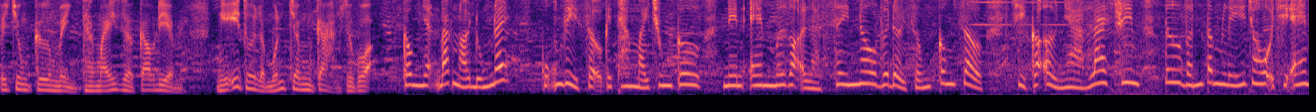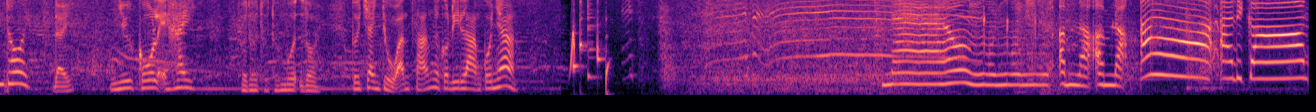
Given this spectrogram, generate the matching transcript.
Với chung cư mình thang máy giờ cao điểm Nghĩ thôi là muốn trầm cảm rồi cô ạ. Công nhận bác nói đúng đấy Cũng vì sợ cái thang máy chung cư Nên em mới gọi là say no với đời sống công sở Chỉ có ở nhà livestream Tư vấn tâm lý cho hội chị em thôi. Đấy, như cô lại hay. Thôi thôi thôi, thôi muộn rồi Tôi tranh thủ ăn sáng rồi con đi làm cô nhá Nào, âm nào, âm nào. À, ai đi con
